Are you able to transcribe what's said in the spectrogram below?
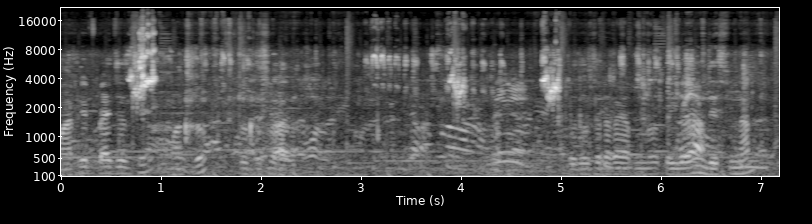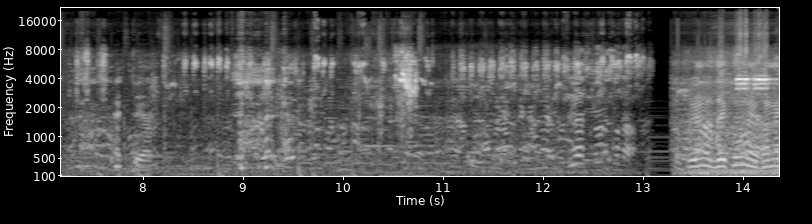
মার্কেট প্রাইস হচ্ছে মাত্র চোদ্দোশো টাকা। চোদ্দোশো টাকায় আপনারা পেয়ে যাবেন দেশি নান, এক পেয়ার দেখুন, এখানে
